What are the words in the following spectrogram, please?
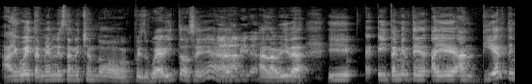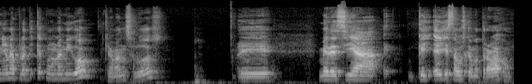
ay, güey, también le están echando, pues, huevitos, ¿eh? A la vida. A la vida. Y, y también, te, ayer, antier tenía una plática con un amigo, que me manda saludos. Eh, me decía que ella está buscando trabajo.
